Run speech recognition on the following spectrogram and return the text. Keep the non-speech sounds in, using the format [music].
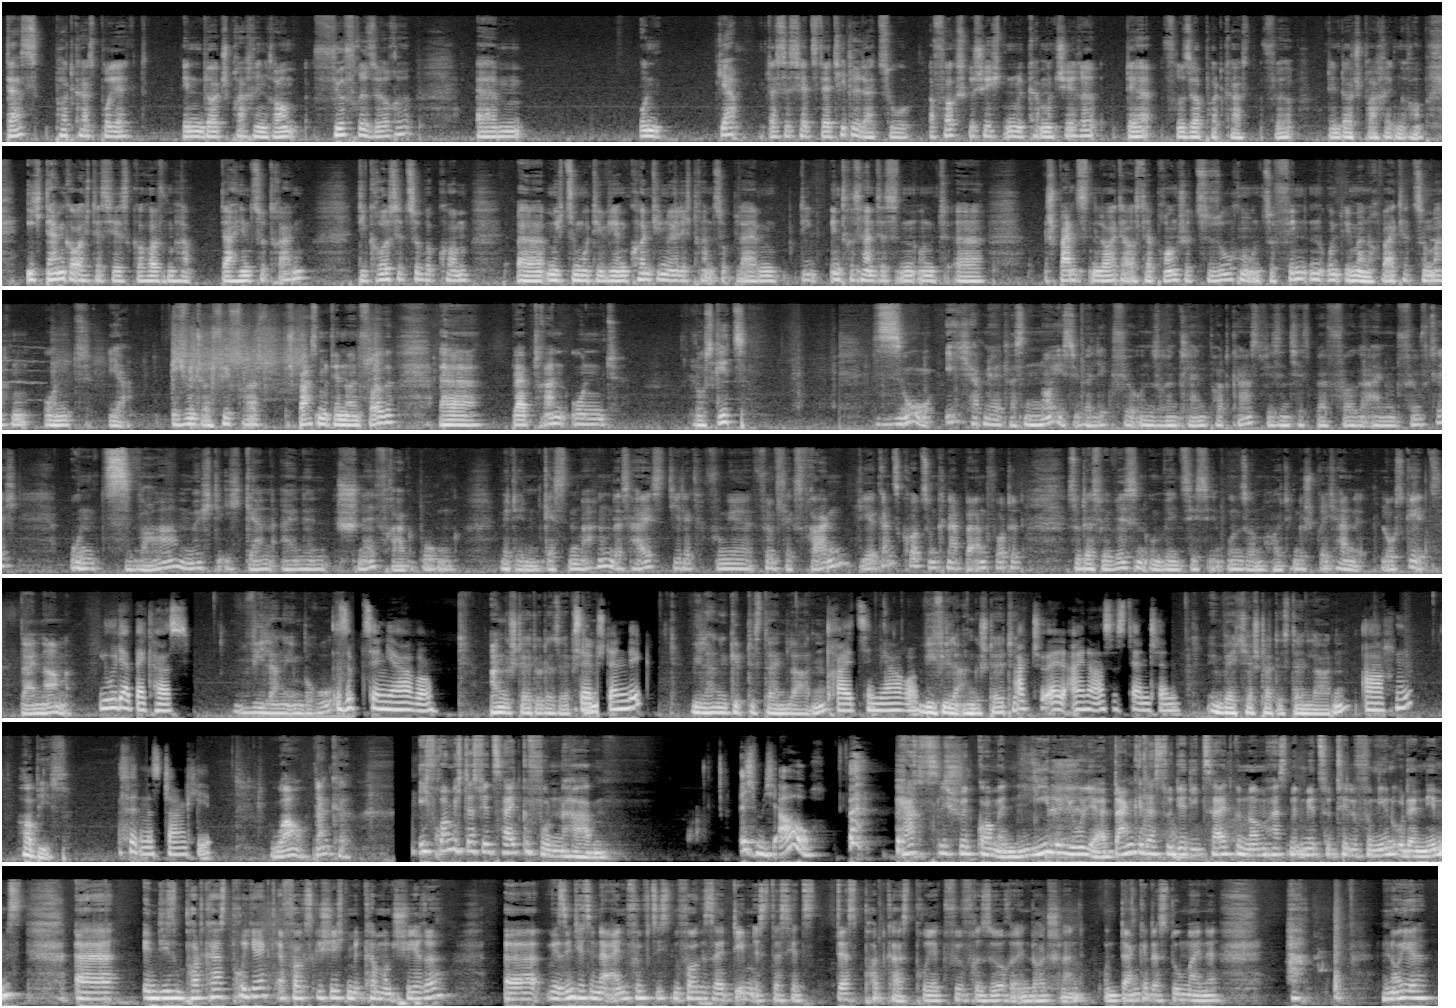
das Podcast-Projekt im deutschsprachigen Raum für Friseure. Ähm, und ja, das ist jetzt der Titel dazu. Erfolgsgeschichten mit Kamunchere, der Friseur-Podcast für den deutschsprachigen Raum. Ich danke euch, dass ihr es geholfen habt, dahin zu tragen, die Größe zu bekommen, äh, mich zu motivieren, kontinuierlich dran zu bleiben, die interessantesten und äh, spannendsten Leute aus der Branche zu suchen und zu finden und immer noch weiterzumachen. Und ja, ich wünsche euch viel Spaß mit der neuen Folge. Äh, bleibt dran und los geht's. So, ich habe mir etwas Neues überlegt für unseren kleinen Podcast. Wir sind jetzt bei Folge 51. Und zwar möchte ich gern einen Schnellfragebogen mit den Gästen machen. Das heißt, jeder kriegt von mir fünf, sechs Fragen, die er ganz kurz und knapp beantwortet, sodass wir wissen, um wen es sich in unserem heutigen Gespräch handelt. Los geht's. Dein Name? Julia Beckers. Wie lange im Beruf? 17 Jahre. Angestellt oder selbstständig? Selbstständig. Wie lange gibt es deinen Laden? 13 Jahre. Wie viele Angestellte? Aktuell eine Assistentin. In welcher Stadt ist dein Laden? Aachen. Hobbys? Fitness-Junkie. Wow, danke. Ich freue mich, dass wir Zeit gefunden haben. Ich mich auch. Herzlich willkommen, liebe Julia. Danke, dass du dir die Zeit genommen hast, mit mir zu telefonieren oder nimmst. Äh, in diesem Podcast-Projekt Erfolgsgeschichten mit Kamm und Schere. Äh, wir sind jetzt in der 51. Folge. Seitdem ist das jetzt das Podcast-Projekt für Friseure in Deutschland. Und danke, dass du meine ha, neue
